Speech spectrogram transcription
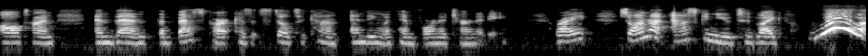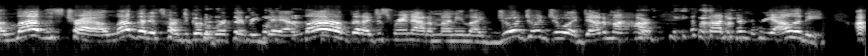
all time and then the best part because it's still to come ending with him for an eternity right so i'm not asking you to like woo, I love this trial. I love that it's hard to go to work every day. I love that I just ran out of money. Like joy, joy, joy down in my heart. That's not even reality. I,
